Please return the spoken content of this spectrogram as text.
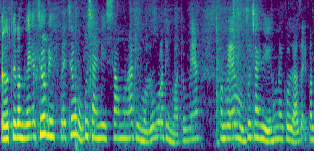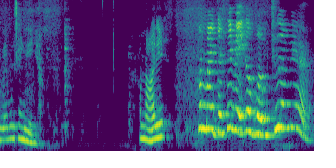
Ừ thế con vẽ trước đi. Vẽ trước một bức tranh đi. Xong đã thì một lúc nữa thì mở tôi vẽ. Con vẽ một bức tranh gì? Hôm nay cô giáo dạy con vẽ bức tranh gì nhỉ? Con nói đi. Hôm nay tớ sẽ vẽ cầu vồng trước nha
